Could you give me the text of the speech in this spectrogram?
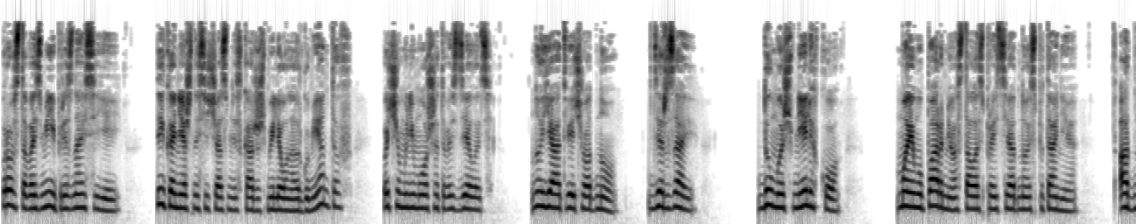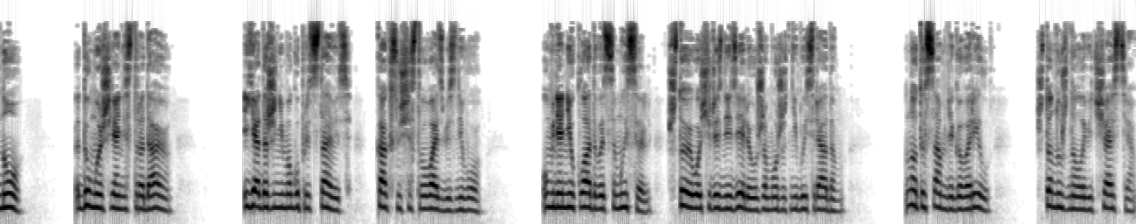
Просто возьми и признайся ей. Ты, конечно, сейчас мне скажешь миллион аргументов, почему не можешь этого сделать, но я отвечу одно. Дерзай. Думаешь, мне легко? Моему парню осталось пройти одно испытание. Одно. Думаешь, я не страдаю? Я даже не могу представить, как существовать без него. У меня не укладывается мысль, что его через неделю уже может не быть рядом. Но ты сам мне говорил, что нужно ловить счастье,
